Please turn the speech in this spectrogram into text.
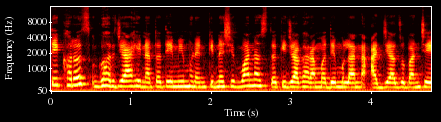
ते खरंच घर जे आहे ना तर ते मी म्हणेन की नशीबवान असतं की ज्या घरामध्ये मुलांना आजी आजोबांचे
